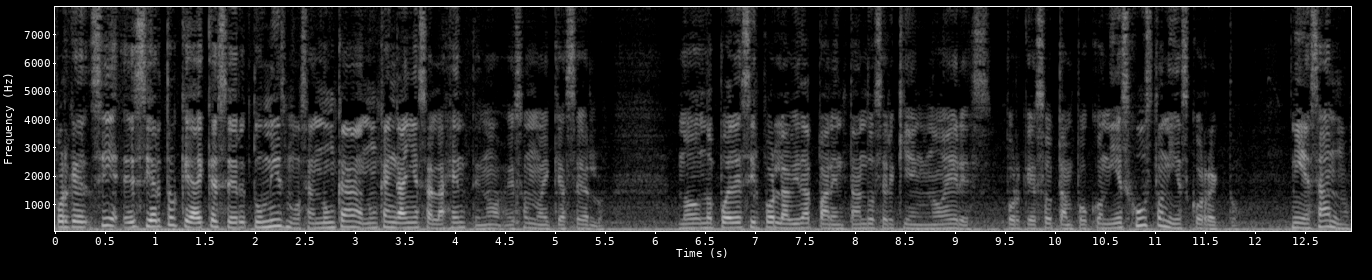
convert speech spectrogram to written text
porque sí, es cierto que hay que ser tú mismo, o sea, nunca, nunca engañes a la gente, no, eso no hay que hacerlo. No, no puedes ir por la vida aparentando ser quien no eres, porque eso tampoco ni es justo ni es correcto, ni es sano.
